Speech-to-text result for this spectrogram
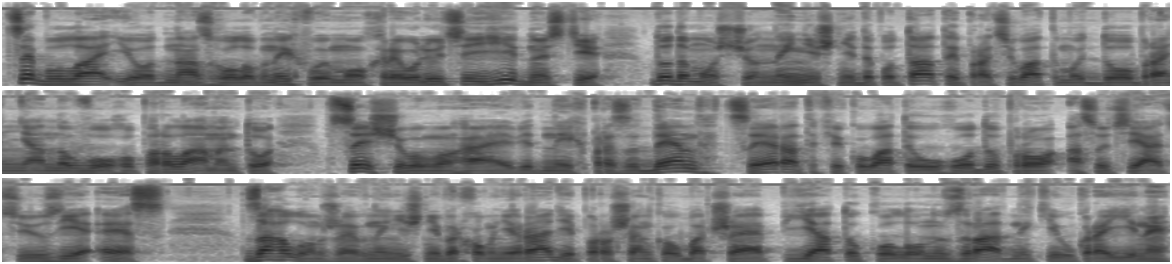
Це була і одна з головних вимог революції гідності. Додамо, що нинішні депутати працюватимуть до обрання нового парламенту. Все, що вимагає від них президент, це ратифікувати угоду про асоціацію з ЄС. Загалом же в нинішній Верховній Раді Порошенко вбачає п'яту колону зрадників України.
